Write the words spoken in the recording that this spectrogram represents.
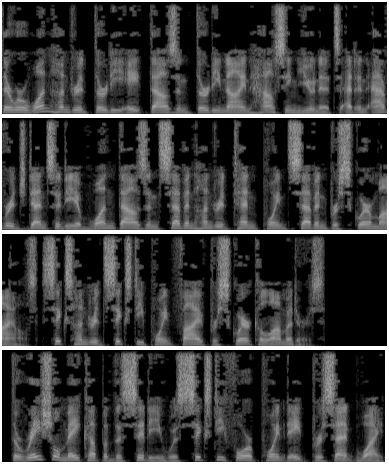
There were 138,039 housing units at an average density of 1,710.7 per square miles 660.5 per square kilometers. The racial makeup of the city was 64.8% white,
